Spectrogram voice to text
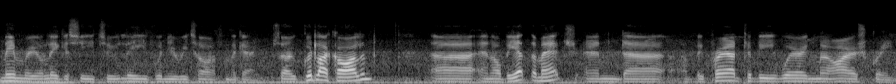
memory or legacy to leave when you retire from the game. So good luck, Ireland. Uh, and I'll be at the match, and uh, I'll be proud to be wearing my Irish green.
